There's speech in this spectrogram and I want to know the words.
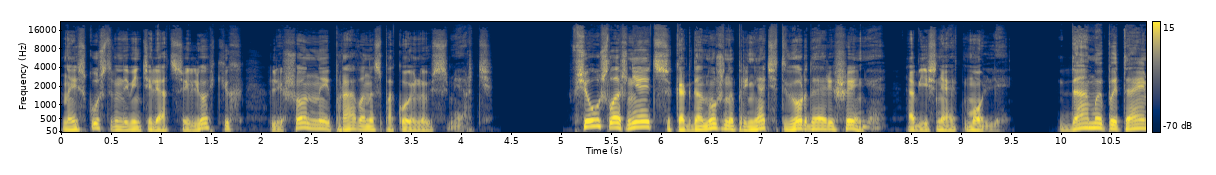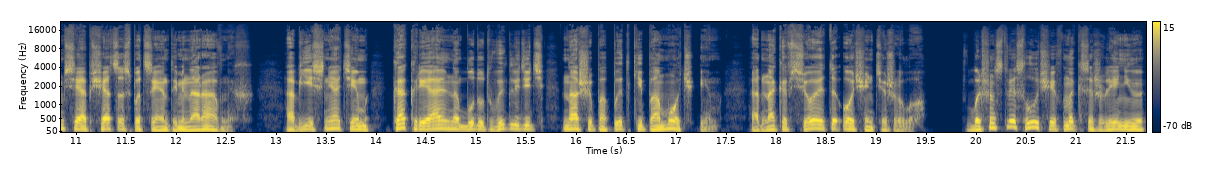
на искусственной вентиляции легких, лишенные права на спокойную смерть. «Все усложняется, когда нужно принять твердое решение», — объясняет Молли. «Да, мы пытаемся общаться с пациентами на равных, объяснять им, как реально будут выглядеть наши попытки помочь им, Однако все это очень тяжело. В большинстве случаев мы, к сожалению,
